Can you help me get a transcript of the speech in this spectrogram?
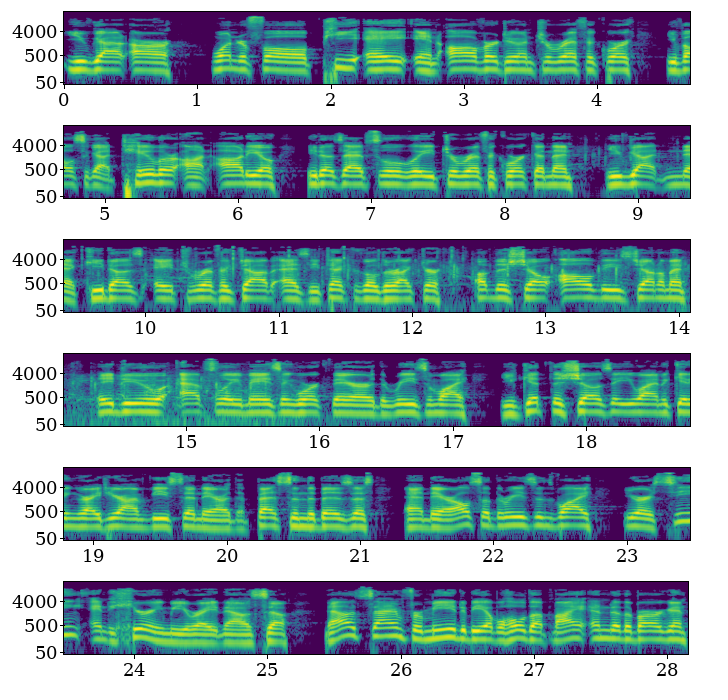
You've got our wonderful PA in Oliver doing terrific work. You've also got Taylor on audio. He does absolutely terrific work. And then you've got Nick. He does a terrific job as the technical director of the show. All these gentlemen, they do absolutely amazing work. They are the reason why you get the shows that you wind up getting right here on VSIN. They are the best in the business. And they are also the reasons why you are seeing and hearing me right now. So now it's time for me to be able to hold up my end of the bargain.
